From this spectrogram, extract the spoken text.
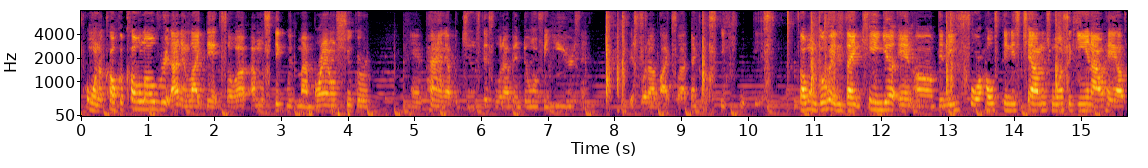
pouring a Coca-Cola over it. I didn't like that. So I, I'm going to stick with my brown sugar and pineapple juice. That's what I've been doing for years. And that's what I like. So I think I'm going to stick with this. So I want to go ahead and thank Kenya and um, Denise for hosting this challenge. Once again, I'll have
